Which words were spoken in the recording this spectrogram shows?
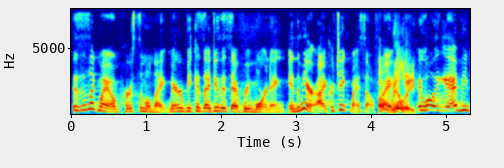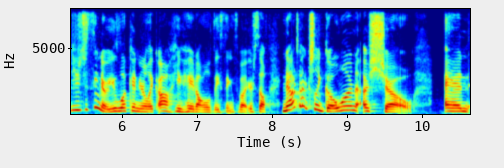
this is like my own personal nightmare because I do this every morning in the mirror. I critique myself, Oh, right? really? Well, I mean, you just, you know, you look and you're like, oh, you hate all of these things about yourself. Now to actually go on a show and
